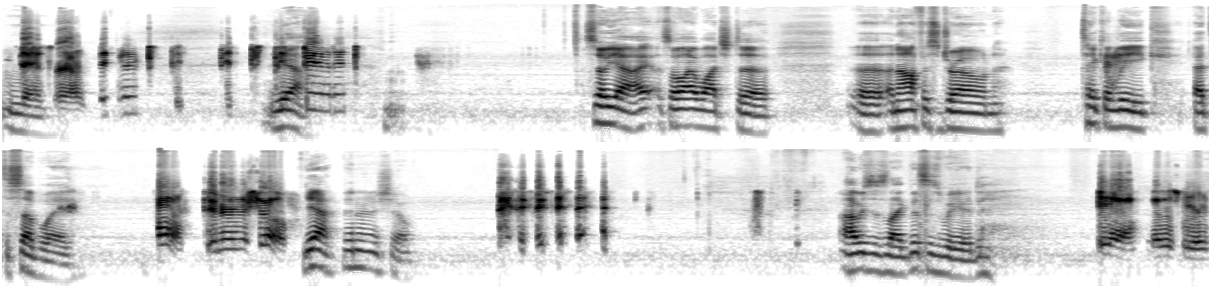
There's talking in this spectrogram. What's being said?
Mm. dance around. Yeah. So yeah, I, so I watched uh, uh, an office drone take a leak at the subway. Huh, dinner and a show. Yeah, dinner and a show. I was just like, this is weird. Yeah, that was weird.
